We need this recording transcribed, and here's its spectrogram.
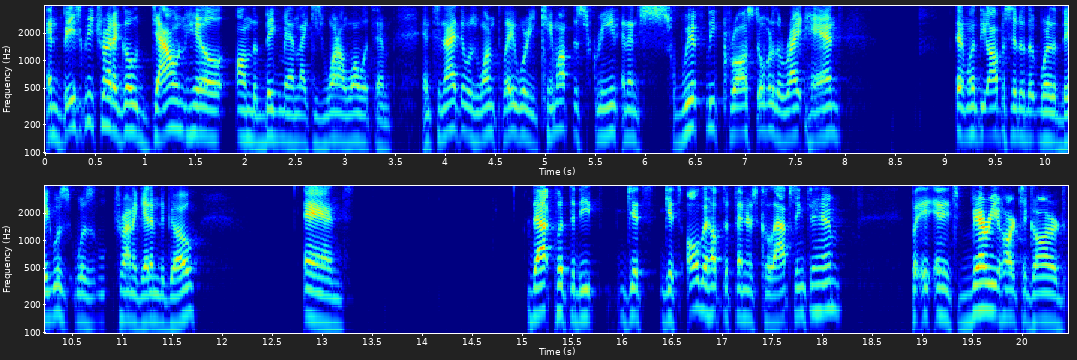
and basically try to go downhill on the big man like he's one on one with him. And tonight there was one play where he came off the screen and then swiftly crossed over to the right hand and went the opposite of the, where the big was was trying to get him to go. And that put the deep gets gets all the help defenders collapsing to him. But it, and it's very hard to guard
